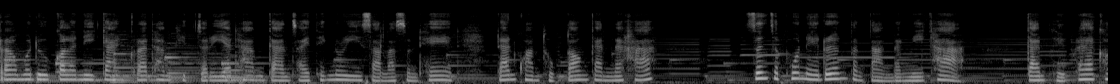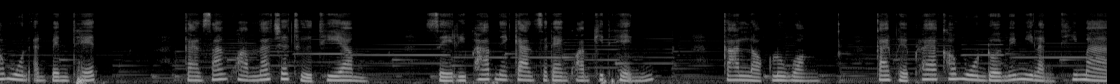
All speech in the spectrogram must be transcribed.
เรามาดูกรณีการกระทำผิดจริยธรรมการใช้เทคโนโลยีสารสนเทศ ด้านความถูกต้องกันนะคะ ซึ่งจะพูดในเรื่องต่างๆ ดังนี้ค่ะ การเผยแพร่ข้อมูลอันเป็นเท็จ การสร้างความน่าเชื่อถือเทียม เสรีภาพในการแสดงความคิดเห็น การหลอกลวง การเผยแพร่ข้อมูลโดยไม่มีแหล่งที่มา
